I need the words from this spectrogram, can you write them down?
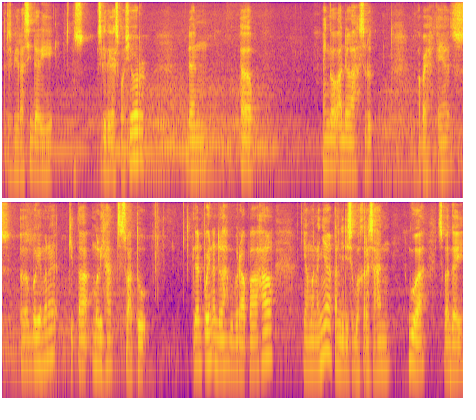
terinspirasi dari segitiga exposure dan uh, angle adalah sudut apa ya kayak uh, bagaimana kita melihat sesuatu. Dan poin adalah beberapa hal yang mananya akan jadi sebuah keresahan gua sebagai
